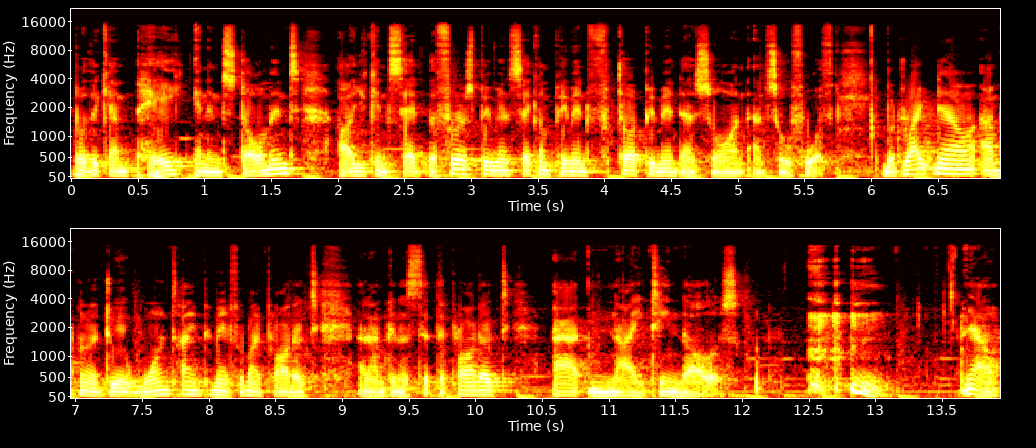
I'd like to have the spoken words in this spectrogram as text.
but they can pay in installment. Uh, you can set the first payment, second payment, third payment, and so on and so forth. But right now, I'm going to do a one time payment for my product and I'm going to set the product at $19. Now,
